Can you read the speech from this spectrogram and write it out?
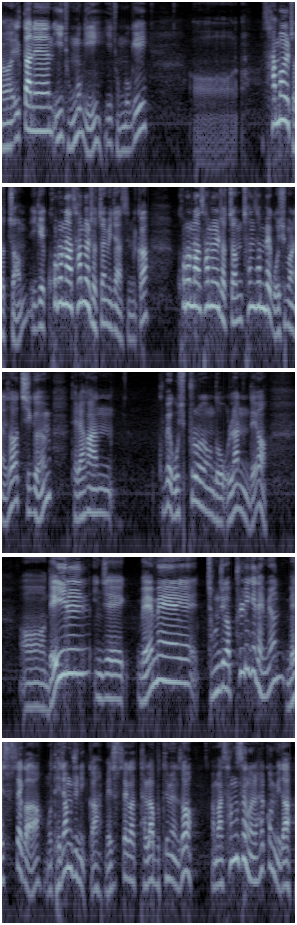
어, 일단은 이 종목이, 이 종목이, 어, 3월 저점 이게 코로나 3월 저점이지 않습니까? 코로나 3월 저점 1350원에서 지금 대략 한 950% 정도 올랐는데요. 어, 내일 이제 매매 정지가 풀리게 되면 매수세가 뭐 대장주니까 매수세가 달라붙으면서 아마 상승을 할 겁니다.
